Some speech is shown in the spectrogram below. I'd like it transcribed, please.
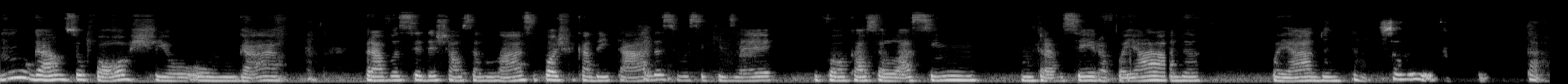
um lugar, um suporte ou, ou um lugar para você deixar o celular. Você pode ficar deitada se você quiser e colocar o celular assim, no travesseiro, apoiada, apoiado. Só um. Tá.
